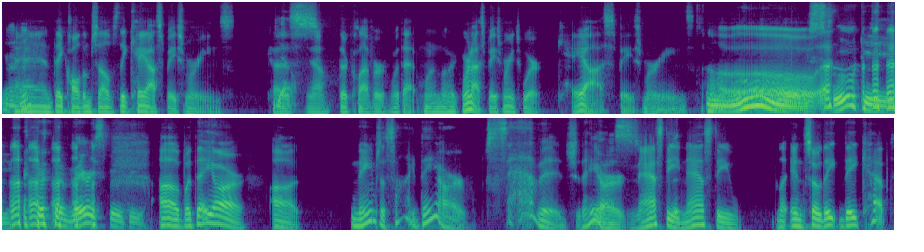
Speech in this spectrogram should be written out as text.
Mhm. and they call themselves the Chaos Space Marines because Yes. you know they're clever with that. Like, we're not Space Marines, we're Chaos Space Marines. Ooh, Oh. spooky. Very spooky. Uh, but they are uh names aside, they are savage. They Yes. are nasty, nasty. And so they they kept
